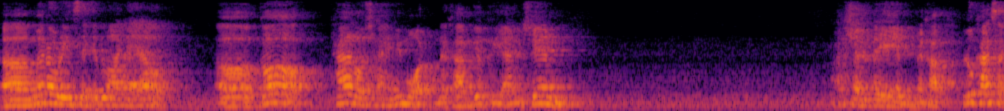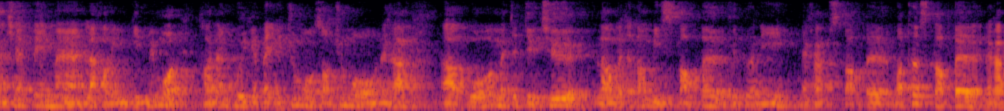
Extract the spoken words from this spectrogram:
เเมื่อเรารินเสร็จเรียบร้อยแล้วก็ถ้าเราใช้ไม่หมดนะครับยกตัวอย่างเช่นแชมเปญนะครับลูกค้าสั่งแชมเปญมาแล้วเขายังกินไม่หมด เขานั่งคุยกันไปอีกชั่วโมง 2 ชั่วโมงนะครับกลัวว่ามันจะจืดชืดเราก็จะต้องมี stopper คือตัวนี้นะครับ stopper bottle stopper นะครับ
